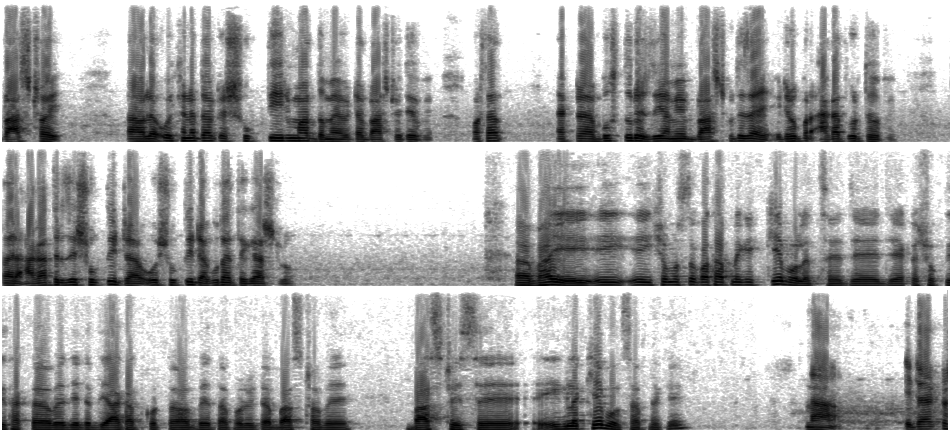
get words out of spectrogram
ব্লাস্ট হয়, তাহলে ওইখানে তো একটা শক্তির মাধ্যমে ওইটা ব্লাস্ট হতে হবে। অর্থাৎ একটা বস্তুরে যদি আমি ব্লাস্ট করতে যাই, এটার উপর আঘাত করতে হবে। তাহলে আঘাতের যে শক্তিটা, ওই শক্তিটা কোথায় থেকে আসলো? ভাই, এই এই এই সমস্ত কথা আপনাকে কে বলেছে? যে যে একটা শক্তি থাকতে হবে, যেটা দিয়ে আঘাত করতে হবে, তারপর এটা বাস্ট হবে? বাস্ট হয়েছে এগুলা কে বলছে আপনাকে? না এটা একটা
